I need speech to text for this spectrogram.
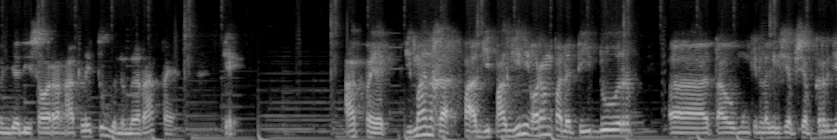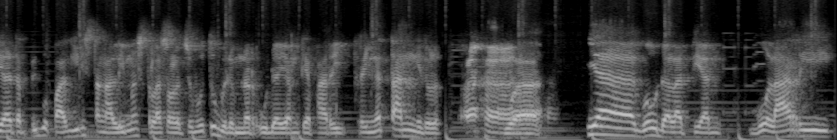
menjadi seorang atlet itu bener-bener apa ya? Kayak apa ya? Gimana kak? Pagi-pagi nih orang pada tidur, uh, tahu mungkin lagi siap-siap kerja, tapi gue pagi nih setengah lima setelah sholat subuh tuh bener-bener udah yang tiap hari keringetan gitu loh. Gue, ya gue udah latihan, gue lari,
